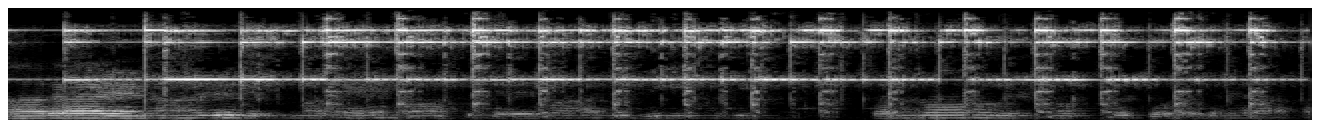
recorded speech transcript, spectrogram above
नारायणाय विद्महे वासुदेवाय धीमहि तन्नो विष्णुः प्रचोदयात्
